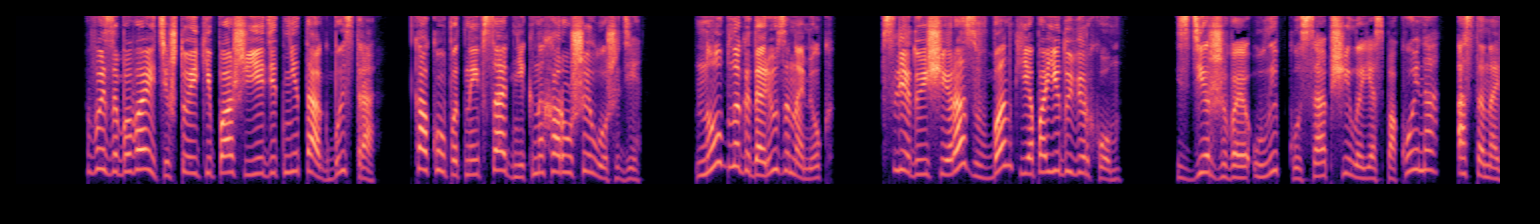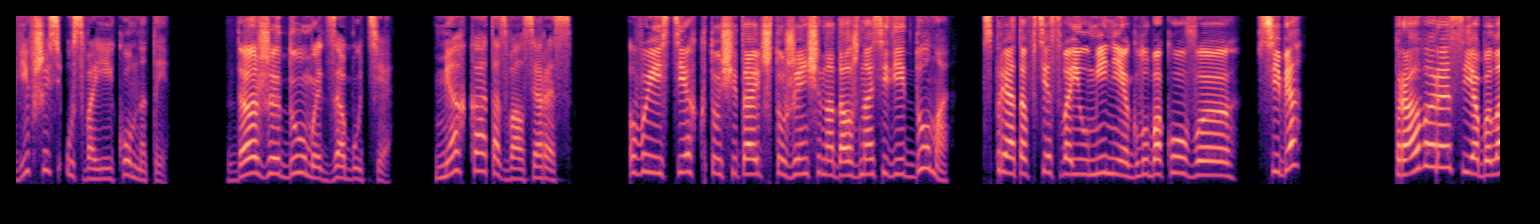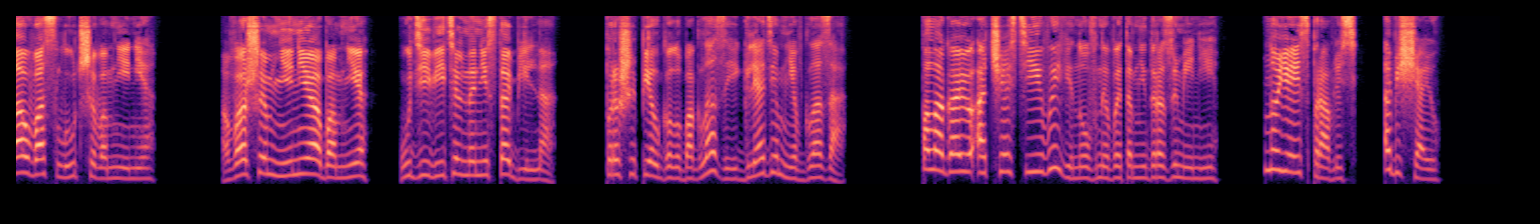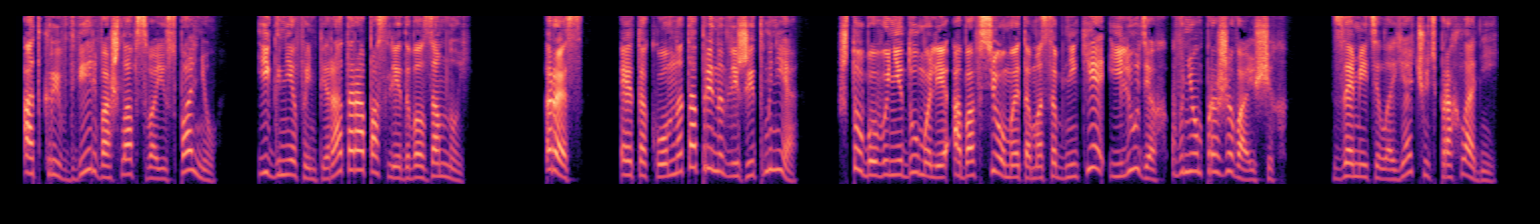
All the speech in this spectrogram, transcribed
«Вы забываете, что экипаж едет не так быстро, как опытный всадник на хорошей лошади. Но благодарю за намек. В следующий раз в банк я поеду верхом. Сдерживая улыбку, сообщила я спокойно, остановившись у своей комнаты. «Даже думать забудьте!» — мягко отозвался Рес. «Вы из тех, кто считает, что женщина должна сидеть дома, спрятав все свои умения глубоко в... себя?» «Право, Рес, я была у вас лучшего мнения». «Ваше мнение обо мне удивительно нестабильно», — прошипел голубоглазый, глядя мне в глаза. Полагаю, отчасти и вы виновны в этом недоразумении. Но я исправлюсь, обещаю. Открыв дверь, вошла в свою спальню, и гнев императора последовал за мной. «Рес, эта комната принадлежит мне, чтобы вы не думали обо всем этом особняке и людях, в нем проживающих», заметила я чуть прохладней.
